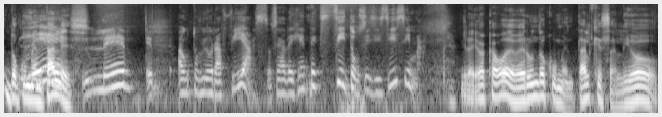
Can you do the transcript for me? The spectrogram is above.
Documentales. Lee, lee, eh, autobiografías, o sea, de gente exitosísima. Mira, yo acabo de ver un documental que salió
